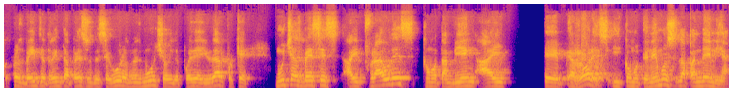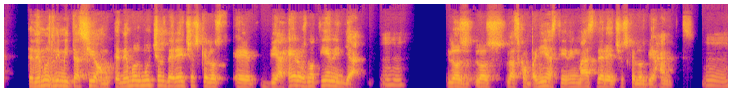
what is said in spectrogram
otros 20 o 30 pesos de seguro no es mucho y le puede ayudar porque muchas veces hay fraudes como también hay eh, errores y como tenemos la pandemia, tenemos limitación, tenemos muchos derechos que los eh, viajeros no tienen ya los, las compañías tienen más derechos que los viajantes. Mm,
